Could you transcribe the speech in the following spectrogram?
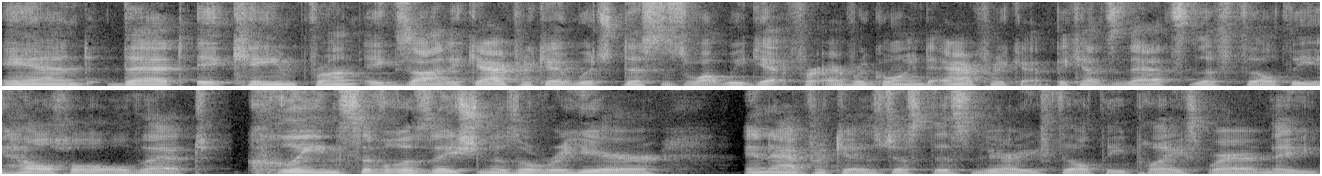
And that it came from exotic Africa, which this is what we get for ever going to Africa, because that's the filthy hellhole that clean civilization is over here, and Africa is just this very filthy place where they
